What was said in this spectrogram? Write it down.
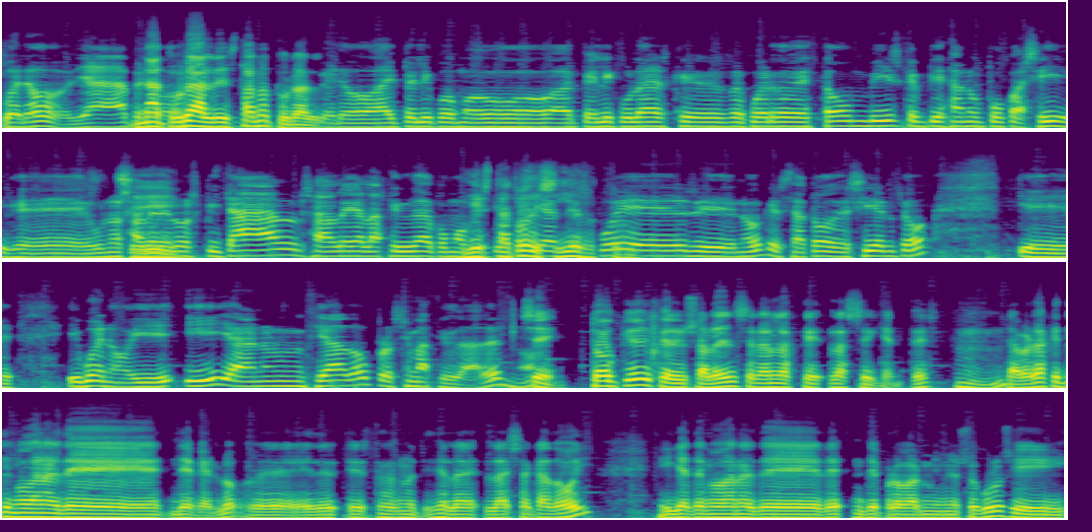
Bueno, ya. natural, está natural. Pero hay, hay películas que recuerdo de zombies que empiezan un poco así, que uno sale del hospital, sale a la ciudad como y está todo desierto. después, ¿no? que está todo desierto. Y, bueno, y, ya han anunciado próximas ciudades, ¿no? Sí, Tokio y Jerusalén serán las, que, las siguientes. Mm. La verdad es que tengo ganas de, verlo. Eh, estas noticias las he sacado hoy y ya tengo ganas de, probar mis óculos y,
